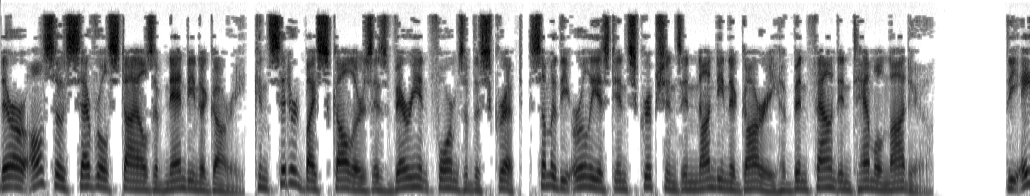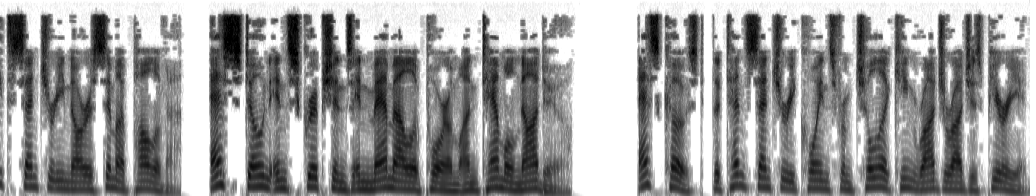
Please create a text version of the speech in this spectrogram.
There are also several styles of Nandinagari, considered by scholars as variant forms of the script. Some of the earliest inscriptions in Nandinagari have been found in Tamil Nadu. The 8th century Narasimha Pallava's stone inscriptions in Mamallapuram on Tamil Nadu. S coast, the 10th century coins from Chola king Rajaraja's period,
